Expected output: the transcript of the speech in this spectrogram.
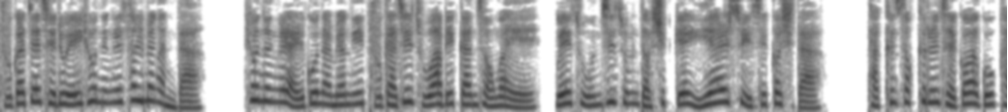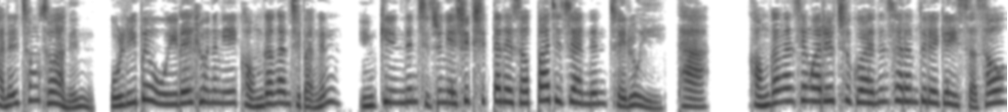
두 가지 재료의 효능을 설명한다. 효능을 알고 나면 이 두 가지 조합이 간 정화에 왜 좋은지 좀 더 쉽게 이해할 수 있을 것이다. 다크서클을 제거하고 간을 청소하는 올리브 오일의 효능 이 건강한 지방은 인기 있는 지중해식 식단에서 빠지지 않는 재료이다. 건강한 생활을 추구하는 사람들에게 있어서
